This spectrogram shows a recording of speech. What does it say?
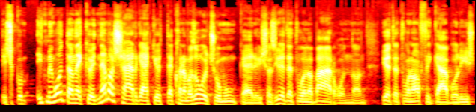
És akkor itt még mondtam neki, hogy nem a sárgák jöttek, hanem az olcsó munkaerő, és az jöhetett volna bárhonnan. Jöhetett volna Afrikából is,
